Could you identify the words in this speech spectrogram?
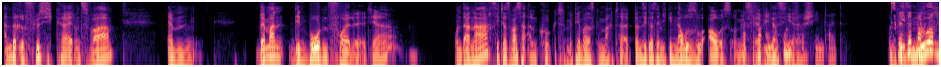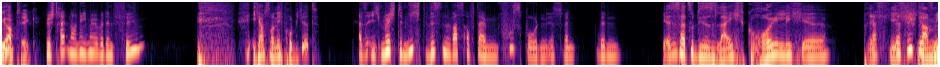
andere Flüssigkeit. Und zwar, ähm, wenn man den Boden feudelt, ja, und danach sich das Wasser anguckt, mit dem man das gemacht hat, dann sieht das nämlich genau so aus Was ungefähr für wie eine das hier. Unverschämtheit. Es Und wir geht sind nur um die mal, Optik. Wir streiten noch nicht mehr über den Film. Ich habe es noch nicht probiert. Also ich möchte nicht wissen, was auf deinem Fußboden ist, wenn, wenn Ja, es ist halt so dieses leicht gräuliche, das, dreckig, das liegt schlammige,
